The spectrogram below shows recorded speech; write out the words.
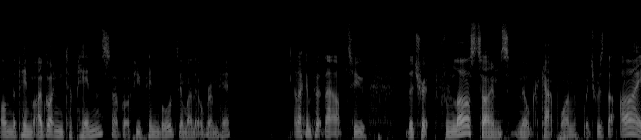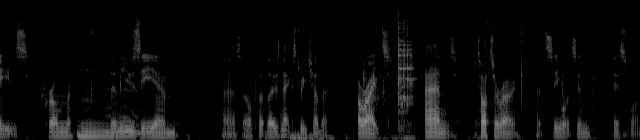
on the pin. I've got into pins. I've got a few pin boards in my little room here, and I can put that up to the trip from last time's milk cap one, which was the eyes from Mm. the museum. Uh, so I'll put those next to each other. All right, and Totoro. Let's see what's in this one.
